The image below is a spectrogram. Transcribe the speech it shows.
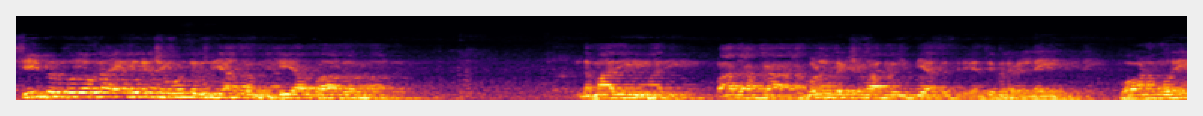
ஸ்ரீபெரும்புதூர்ல ஐந்து லட்சம் ஓட்டு வித்தியாசம். டிஆர் பாலு. இந்த மாதிரி பாஜக இவ்வளவு லட்சம் வாக்கு வித்தியாசத்தில் வெற்றி பெறவில்லை. போன முறை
